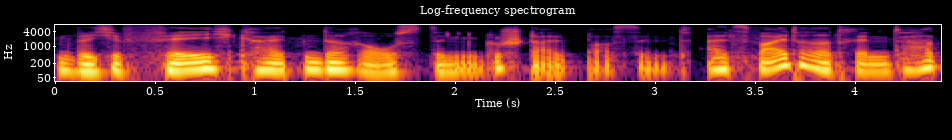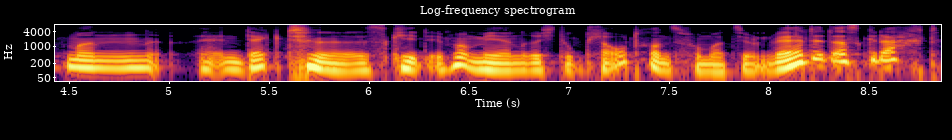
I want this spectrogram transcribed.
und welche Fähigkeiten daraus denn gestaltbar sind. Als weiterer Trend hat man entdeckt, es geht immer mehr in Richtung Cloud-Transformation. Wer hätte das gedacht?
